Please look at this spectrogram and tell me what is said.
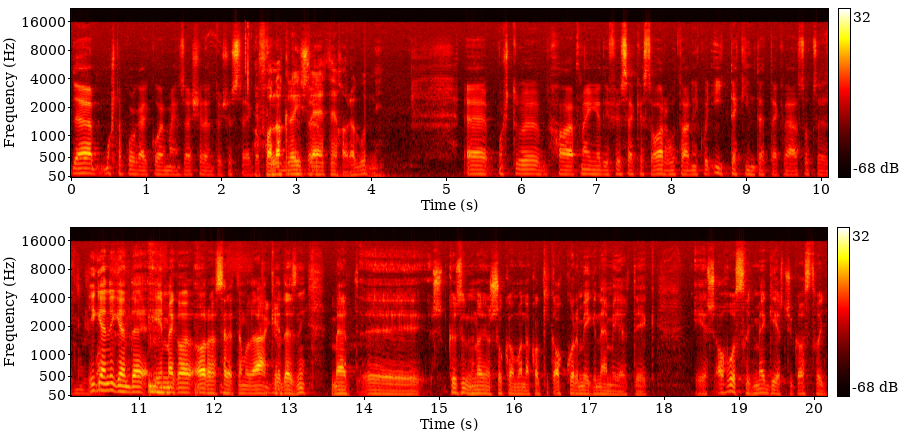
de most a polgári kormányzás jelentős összegeket. A falakra is lehet -e haragudni? Most, ha megengedi főszerkesztő, arra utalnék, hogy így tekintettek rá a szocializmusban. Igen, igen, de én meg arra szerettem volna rákérdezni, mert közülünk nagyon sokan vannak, akik akkor még nem élték. És ahhoz, hogy megértsük azt, hogy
